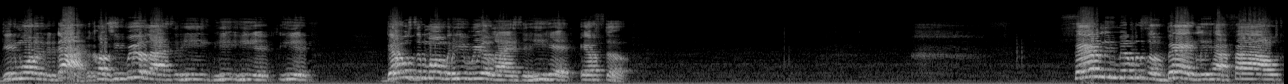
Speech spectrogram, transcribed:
Didn't want him to die because he realized that he, he, he, had, he had, that was the moment he realized that he had effed up. Family members of Bagley have filed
